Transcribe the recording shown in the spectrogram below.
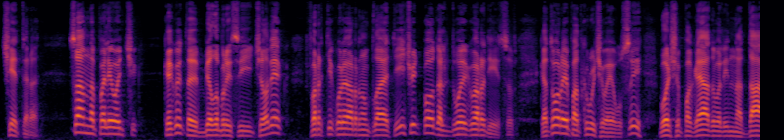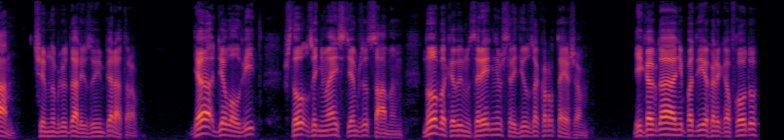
четверо. Сам Наполеончик, какой-то белобрысый человек в партикулярном платье и чуть подаль двое гвардейцев, которые, подкручивая усы, больше поглядывали на дам, чем наблюдали за императором. Я делал вид, что занимаюсь тем же самым, но боковым зрением следил за кортежем. И когда они подъехали ко входу,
